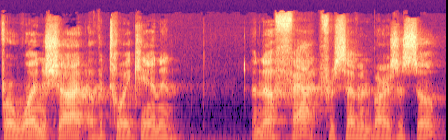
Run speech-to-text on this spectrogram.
for one shot of a toy cannon, enough fat for seven bars of soap,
